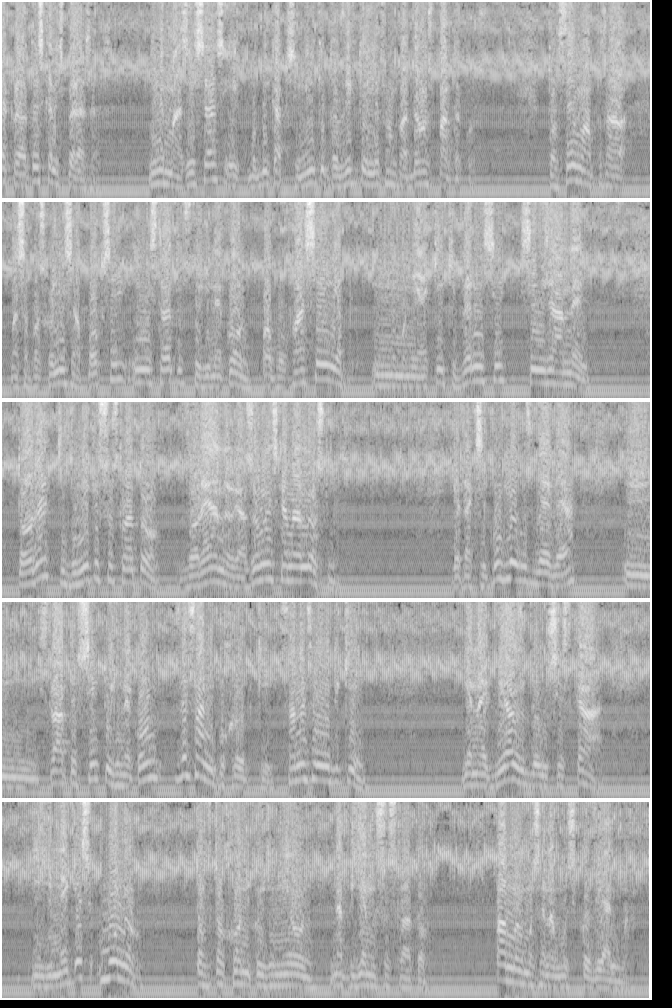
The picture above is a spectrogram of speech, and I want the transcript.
Φίλοι ακροατές καλησπέρα σας. Είναι μαζί σας η εκπομπή Καψινή και το δίκτυο Ελεύθερων Παντώνων Σπάρτακος. Το θέμα που θα μας απασχολήσει απόψε είναι η στράτευση των γυναικών που αποφάσισε η μνημονιακή κυβέρνηση ΣΥΡΙΖΑ ΑΝΕΛ. Τώρα και γυναίκες στο στρατό, δωρεάν εργαζόμενες και αναλώσιμες. Για ταξικούς λόγους βέβαια, η στράτευση των γυναικών δεν θα είναι υποχρεωτική, θα είναι εθελοντική. Για να εκβιάζονται ουσιαστικά οι γυναίκες μόνο των φτωχών οικογενειών να πηγαίνουν στο στρατό. Πάμε όμως σε ένα μουσικό διάλειμμα.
